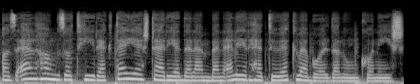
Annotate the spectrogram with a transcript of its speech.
Az elhangzott hírek teljes terjedelemben elérhetőek weboldalunkon is.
